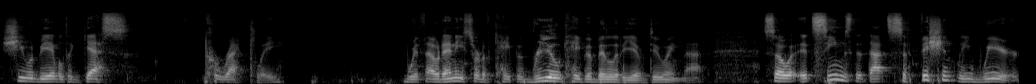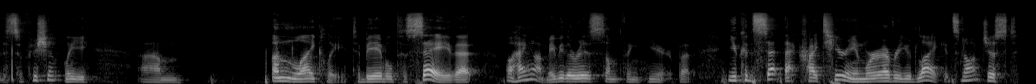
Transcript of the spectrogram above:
she would be able to guess correctly without any sort of capa real capability of doing that. So it seems that that's sufficiently weird, sufficiently um, unlikely to be able to say that, oh, hang on, maybe there is something here. But you could set that criterion wherever you'd like. It's not just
